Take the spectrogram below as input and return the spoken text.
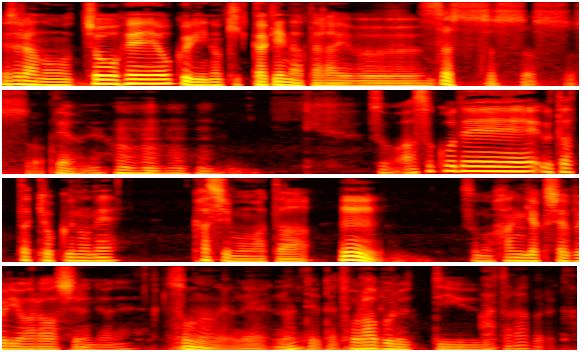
えそれあの徴兵送りのきっかけになったライブ。そうそうそうそうそう。だよね。うんうんうんうん。そうあそこで歌った曲のね歌詞もまたうん。その反逆者ぶりを表してるんだよね。そうなのよね。なんて言ったらトラブルっていう。あトラブルか。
